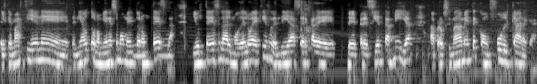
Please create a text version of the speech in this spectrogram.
el que más tiene, tenía autonomía en ese momento era un Tesla, y un Tesla, el modelo X, rendía cerca de de 300 millas aproximadamente con full carga.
